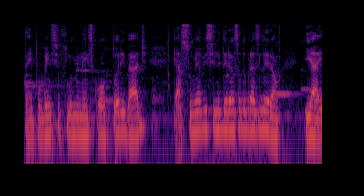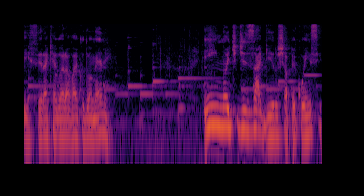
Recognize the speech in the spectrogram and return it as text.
tempo, vence o Fluminense com autoridade e assume a vice-liderança do Brasileirão. E aí, será que agora vai com o Domene? E em noite de zagueiro, Chapecoense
